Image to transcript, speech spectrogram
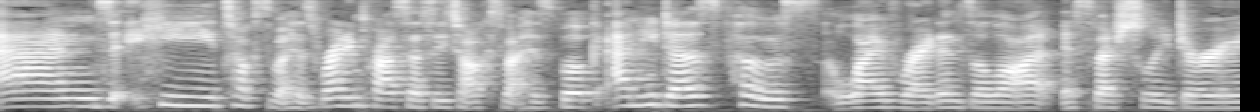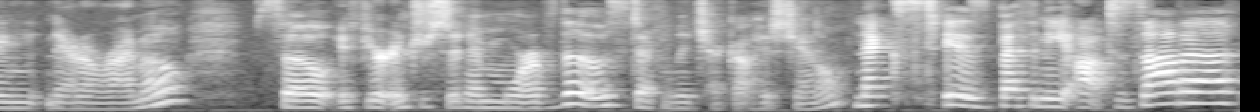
and he talks about his writing process, he talks about his book, and he does post live write-ins a lot, especially during NaNoWriMo. So if you're interested in more of those, definitely check out his channel. Next is Bethany Atazadeh.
